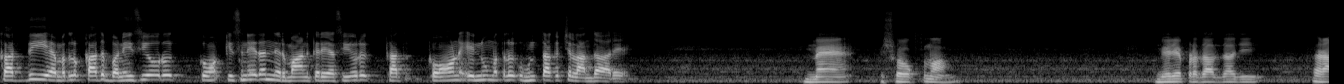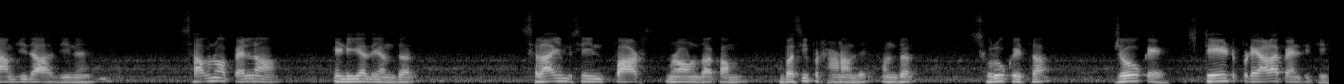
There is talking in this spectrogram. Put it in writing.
ਕਦ ਦੀ ਹੈ? ਮਤਲਬ ਕਦ ਬਣੀ ਸੀ ਔਰ ਕਿਸ ਨੇ ਇਹਦਾ ਨਿਰਮਾਣ ਕਰਿਆ ਸੀ ਔਰ ਕਦ ਕੌਣ ਇਹਨੂੰ ਮਤਲਬ ਹੁਣ ਤੱਕ ਚਲਾਉਂਦਾ ਆ ਰਿਹਾ? ਮੈਂ ਅਸ਼ੋਕ ਧਮਾਨ। ਮੇਰੇ ਪੜਦਾਦਾ ਜੀ ਰਾਮਜੀ ਦਾਸ ਜੀ ਨੇ ਸਭ ਨੂੰ ਪਹਿਲਾਂ ਇੰਡੀਆ ਦੇ ਅੰਦਰ ਸਿਲਾਈ ਮਸ਼ੀਨ ਪਾਰਟਸ ਬਣਾਉਣ ਦਾ ਕੰਮ ਬਸੀ ਪਠਾਣਾ ਦੇ ਅੰਦਰ ਸ਼ੁਰੂ ਕੀਤਾ, ਜੋ ਕਿ ਸਟੇਟ ਪਟਿਆਲਾ ਪੈਂਦੀ ਸੀ।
